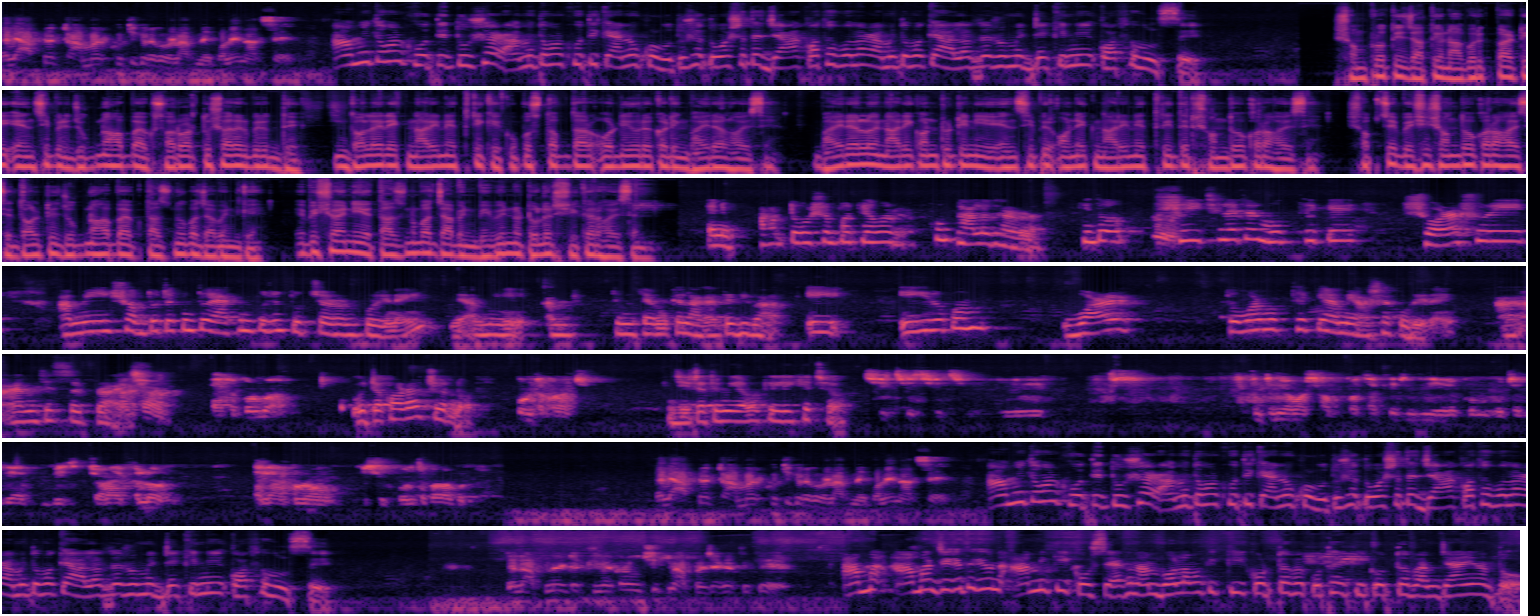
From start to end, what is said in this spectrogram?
তাহলে আপনার তো আমার ক্ষতি করে কোনো লাভ নেই বলেন আছে। আমি তোমার ক্ষতি তুষার আমি তোমার ক্ষতি কেন করব? তুষার তোমার সাথে যা কথা বলার আমি তোমাকে আলাদা রুমে ডেকে নিয়ে কথা বলছি। সম্প্রতি জাতীয় নাগরিক পার্টি এনসিপির যুগ্ম আহ্বায়ক সরোয়ার তুষারের বিরুদ্ধে দলের এক নারী নেত্রীকে কুপস্তবদার অডিও রেকর্ডিং ভাইরাল হয়েছে। ভাইরাল ওই নারী কণ্ঠটি নিয়ে এনসিপির অনেক নারী নেত্রীদের সন্দেহ করা হয়েছে। সবচেয়ে বেশি সন্দেহ করা হয়েছে দলটির যুগ্ম আহ্বায়ক তাজনুবা জাবিনকে। এ বিষয় নিয়ে তাজনুবা জাবিন বিভিন্ন টোলের শিকার হয়েছেন। আমার তোমার সম্পর্কে আমার খুব ভালো ধারণা। কিন্তু সেই ছেলেটার মুখ থেকে সরাসরি আমি শব্দটা কিন্তু এখন পর্যন্ত উচ্চারণ করি নাই যে আমি তুমি কি আমাকে লাগাতে দিবা? এই এইরকম ওয়ার্ড তোমার মুখ থেকে আমি আশা করি নাই। আই এম জাস্ট সারপ্রাইজ আচ্ছা ওইটা করার জন্য? কোনটা করার যেটা তুমি আমাকে লিখেছো? ছি ছি ছি ছি এখন তুমি আমার সব কথাকে যদি এরকম ওটা দিয়ে বীজ জড়াই ফেলো তাহলে আর কোনো কিছু বলতে পারব না। তাহলে আপনার তো আমার ক্ষতি করে কোনো লাভ নেই বলেন আছে। আমি তোমার ক্ষতি তুষার আমি তোমার ক্ষতি কেন করব? তুষার তোমার সাথে যা কথা বলার আমি তোমাকে আলাদা রুমে ডেকে নিয়ে কথা বলছি। তাহলে আপনার এটা ক্লিয়ার করা উচিত না আপনার জায়গা থেকে? আমার আমার জায়গা থেকে এখন আমি কি করছি? এখন আমি বলো আমাকে কি করতে হবে কোথায় কি করতে হবে আমি জানি না তো।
